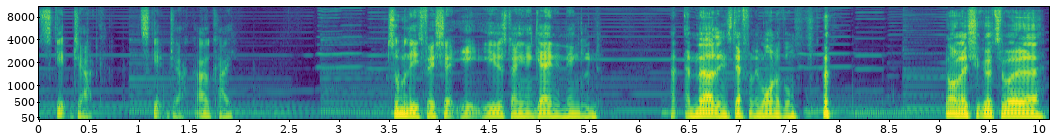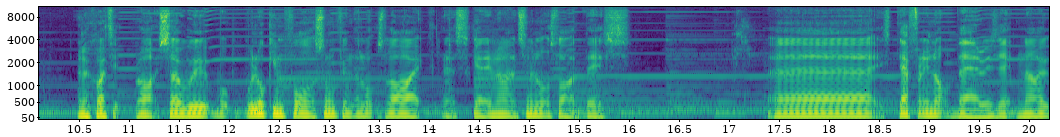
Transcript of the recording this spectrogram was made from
Skipjack. Skipjack. Okay. Some of these fish you, you just ain't again in England. And Merlin's definitely one of them. Not unless you go to a, an aquatic. Right, so we're, we're looking for something that looks like. Let's get it right. Something that looks like this. Uh, it's definitely not there, is it? No.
